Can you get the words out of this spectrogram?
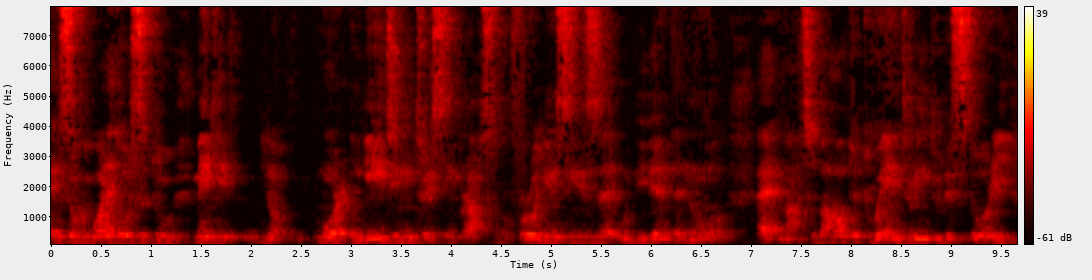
and so we wanted also to make it you know more engaging, interesting, perhaps for, for audiences uh, who didn't know uh, much about to enter into the story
